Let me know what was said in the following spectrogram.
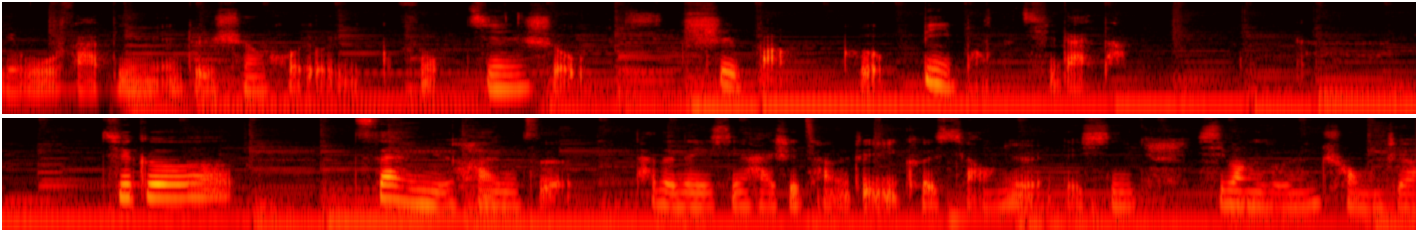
也无法避免对身后有一副坚守翅膀和臂膀的期待吧。七哥再女汉子，他的内心还是藏着一颗小女人的心，希望有人宠着、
